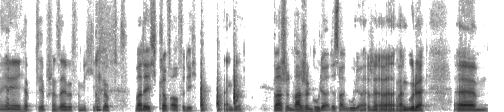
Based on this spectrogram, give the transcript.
nee, ich habe ich hab schon selber für mich geklopft. Warte, ich klopfe auch für dich. Danke. War schon, war schon ein guter, das war ein guter. War, war ein guter. Ähm,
